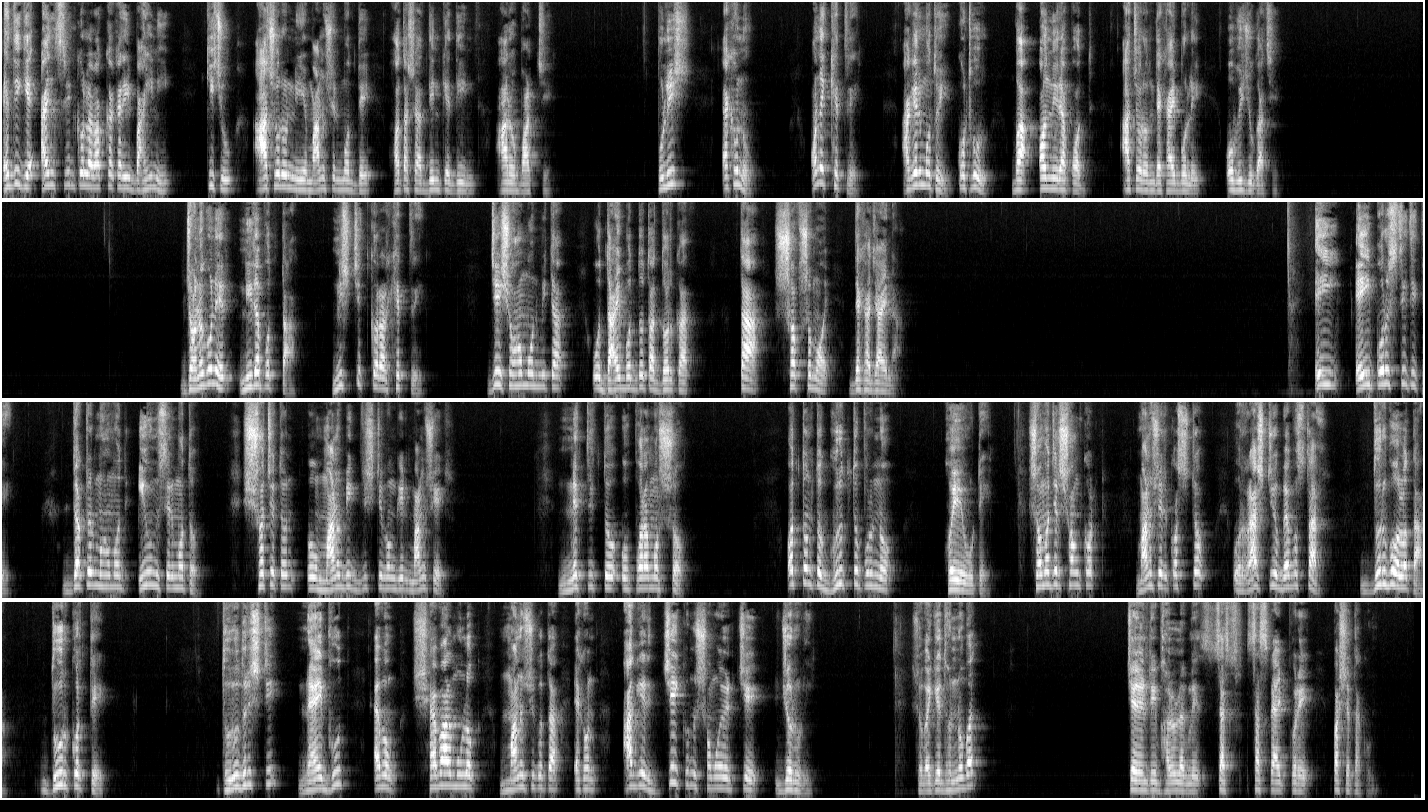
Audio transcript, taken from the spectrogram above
এদিকে আইন শৃঙ্খলা রক্ষাকারী বাহিনী কিছু আচরণ নিয়ে মানুষের মধ্যে হতাশা দিনকে দিন আরও বাড়ছে। পুলিশ এখনও অনেক ক্ষেত্রে আগের মতোই কঠোর বা অনিরাপদ আচরণ দেখায় বলে অভিযোগ আছে। জনগণের নিরাপত্তা নিশ্চিত করার ক্ষেত্রে যে সহমর্মিতা ও দায়বদ্ধতার দরকার তা সবসময় দেখা যায় না। এই এই পরিস্থিতিতে ডক্টর মোহাম্মদ ইউনুসের মতো সচেতন ও মানবিক দৃষ্টিভঙ্গির মানুষের নেতৃত্ব ও পরামর্শ অত্যন্ত গুরুত্বপূর্ণ হয়ে ওঠে। সমাজের সংকট, মানুষের কষ্ট ও রাষ্ট্রীয় ব্যবস্থার দুর্বলতা দূর করতে দূরদৃষ্টি ন্যায়ভূত এবং সেবামূলক মানসিকতা এখন আগের যে কোনো সময়ের চেয়ে জরুরি। সবাইকে ধন্যবাদ। চ্যানেলটি ভালো লাগলে সাবস্ক্রাইব করে পাশে থাকুন।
